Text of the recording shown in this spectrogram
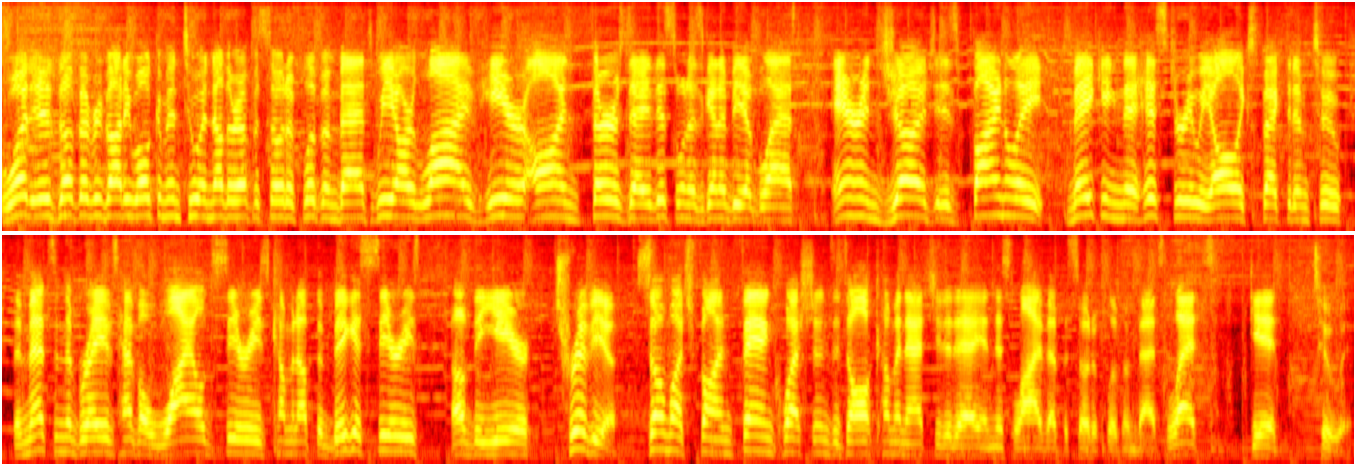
What is up, everybody? Welcome into another episode of Flippin' Bats. We are live here on Thursday. This one is going to be a blast. Aaron Judge is finally making the history we all expected him to. The Mets and the Braves have a wild series coming up, the biggest series of the year. Trivia, so much fun, fan questions. It's all coming at you today in this live episode of Flippin' Bats. Let's get to it.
